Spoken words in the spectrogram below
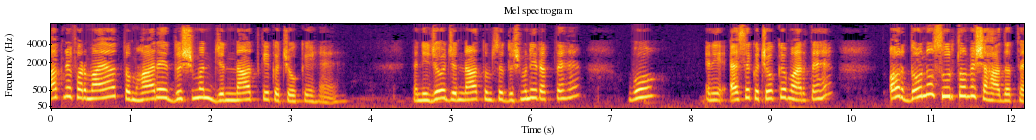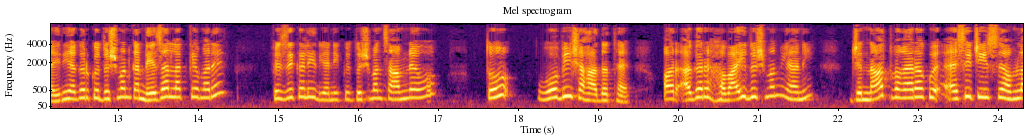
آپ نے فرمایا تمہارے دشمن جنات کے کچوکے ہیں یعنی جو جنات تم سے دشمنی رکھتے ہیں وہ یعنی ایسے کچوکے مارتے ہیں اور دونوں صورتوں میں شہادت ہے یعنی اگر کوئی دشمن کا نیزا لگ کے مرے فزیکلی یعنی کوئی دشمن سامنے ہو تو وہ بھی شہادت ہے اور اگر ہوائی دشمن یعنی جنات وغیرہ کوئی ایسی چیز سے حملہ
